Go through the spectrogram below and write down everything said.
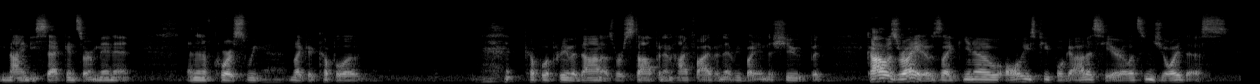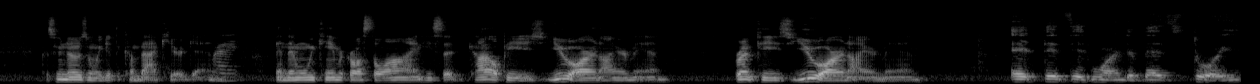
ninety seconds or a minute, and then of course we Yeah. Like a couple of a couple of prima donnas were stopping and high fiving everybody in the chute. But Kyle was right. It was like you know all these people got us here. Let's enjoy this, because who knows when we get to come back here again. Right. And then when we came across the line, he said, Kyle Pease, you are an Ironman. Brent Pease, you are an Ironman. It, this is one of the best stories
